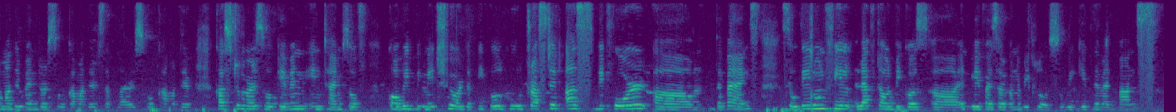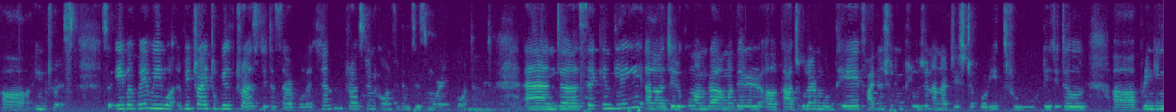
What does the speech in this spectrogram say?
আমাদের vendors হোক আমাদের suppliers হোক আমাদের customers হোক even in times of covid we made sure the people who trusted us before um, the banks so they don't feel left out because uh, NBFIs are going to be closed so we give them advance uh, interest so এইভাবে we we try to build trust যেটা স্যার বলেছেন trust and confidence is more important and uh, secondly uh, যেরকম আমরা আমাদের কাজগুলোর মধ্যে financial inclusion inclusion আনার চেষ্টা করি through digital uh, bringing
